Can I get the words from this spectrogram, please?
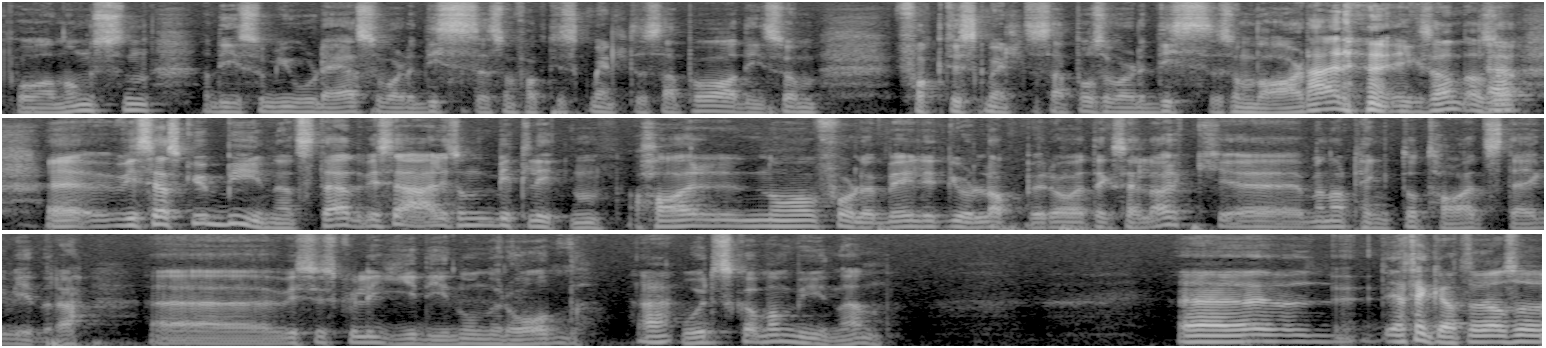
på, annonsen. Av de som gjorde det, så var det disse som faktisk meldte seg på. Av de som faktisk meldte seg på, så var det disse som var der. ikke sant? Altså, ja. eh, hvis jeg skulle begynne et sted, hvis jeg er liksom bitte liten, har nå foreløpig litt gule lapper og et Excel-ark, eh, men har tenkt å ta et steg videre Eh, hvis vi skulle gi de noen råd, ja. hvor skal man begynne hen? Eh, jeg tenker at altså,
